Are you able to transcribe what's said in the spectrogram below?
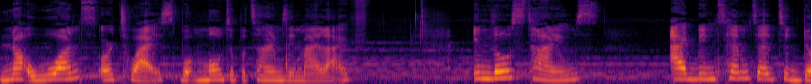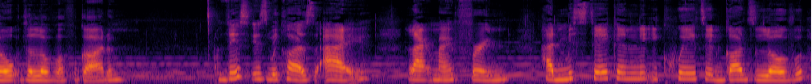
not once or twice, but multiple times in my life. In those times, I'd been tempted to doubt the love of God. This is because I, like my friend, had mistakenly equated God's love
